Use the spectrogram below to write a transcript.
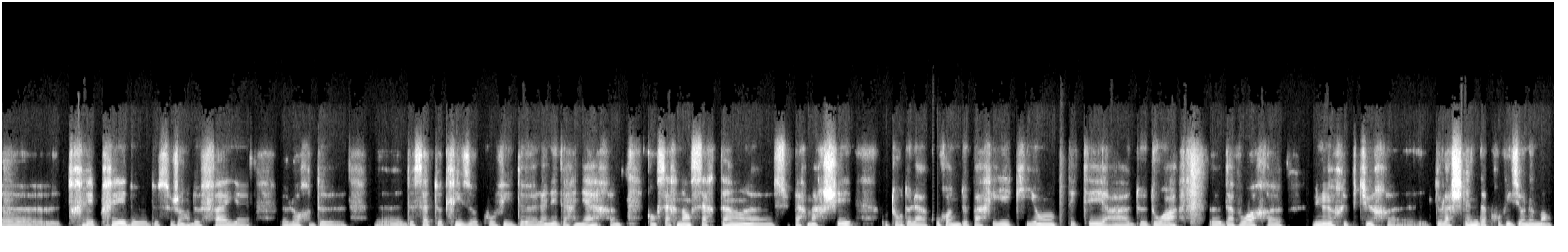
euh, très près de, de, ce genre de failles lors de, de cette crise Covid l'année dernière, concernant certains supermarchés autour de la couronne de Paris qui ont été à deux doigts d'avoir une rupture de la chaîne d'approvisionnement.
